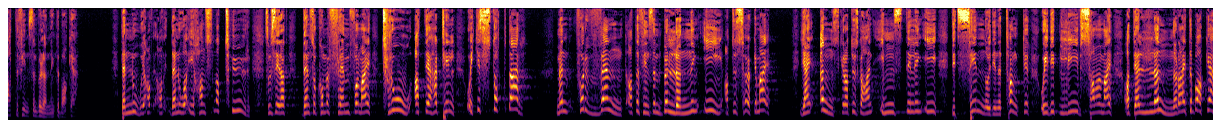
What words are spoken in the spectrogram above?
at det fins en belønning tilbake. Det er, noe det er, noe i hans natur som sier at den som kommer frem for meg, tro at det er til. Og ikke stopp der. Men forvent at det fins en belønning i at du søker meg. Jeg ønsker at du skal ha en innstilling i ditt sinn og i dine tanker og i ditt liv sammen med meg at jeg lønner deg tilbake.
